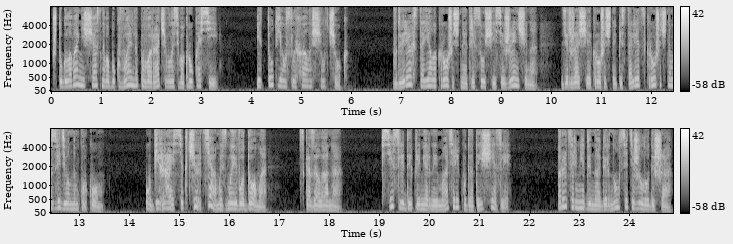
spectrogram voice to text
что голова несчастного буквально поворачивалась вокруг оси. И тут я услыхала щелчок. В дверях стояла крошечная трясущаяся женщина, держащая крошечный пистолет с крошечным взведенным курком. «Убирайся к чертям из моего дома!» — сказала она. Все следы примерной матери куда-то исчезли. Рыцарь медленно обернулся, тяжело дыша.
